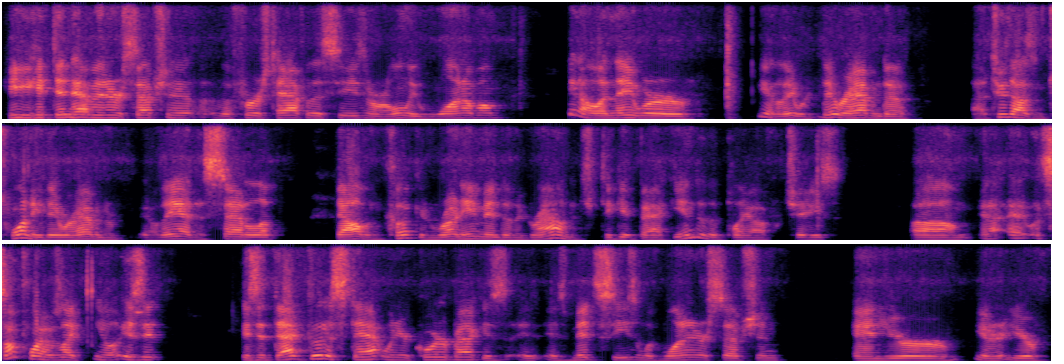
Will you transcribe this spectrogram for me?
he didn't have an interception the first half of the season, or only one of them. You know, and they were, you know, they were they were having to. Uh, 2020, they were having to, you know, they had to saddle up Dalvin Cook and run him into the ground to, to get back into the playoff chase. Um, and I, at some point, I was like, you know, is it is it that good a stat when your quarterback is is, mid-season with one interception and you're you know you're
